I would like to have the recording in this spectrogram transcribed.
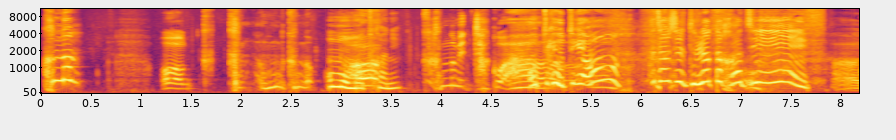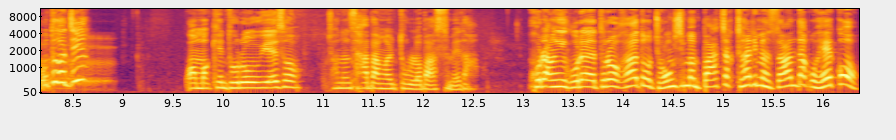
큰 놈. 어, 그, 큰, 큰 놈. 어머 어머 아, 어떡하니? 큰 놈이 자꾸, 아. 어떻게 어떻게? 어, 화장실 들렸다 가지. 어떡하지? 꽉 막힌 도로 위에서 저는 사방을 둘러봤습니다. 호랑이 굴에 들어가도 정신만 바짝 차리면서 한다고 했고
